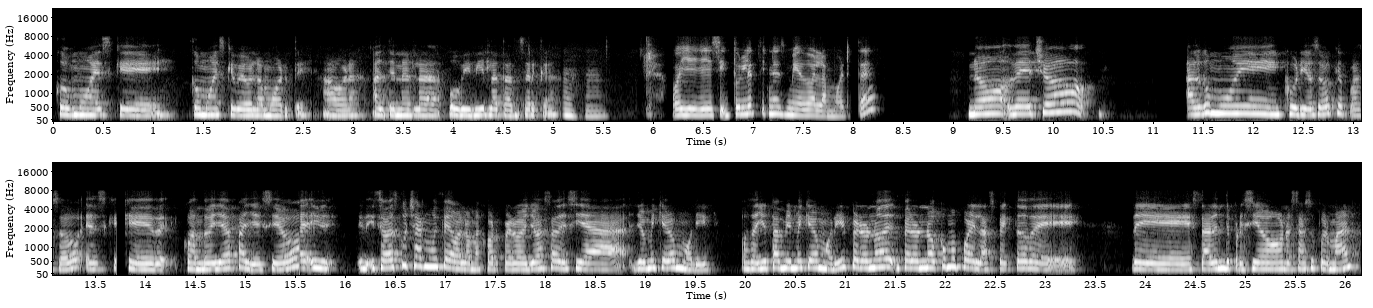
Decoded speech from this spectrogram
cómo es que cómo es que veo la muerte ahora al tenerla o vivirla tan cerca. Oye, Jessy, ¿tú le tienes miedo a la muerte? No, de hecho, algo muy curioso que pasó es que, cuando ella falleció, y, se va a escuchar muy feo a lo mejor, pero yo hasta decía, yo me quiero morir. O sea, yo también me quiero morir, pero no, pero no como por el aspecto de, de estar en depresión o estar súper mal,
